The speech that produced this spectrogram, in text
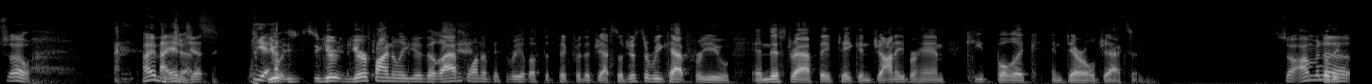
So, I have the I had Jets. Jets. Yeah. You, so you're you're finally you're the last one of the three of us to pick for the Jets. So just to recap for you, in this draft they've taken John Abraham, Keith Bulluck, and Darrell Jackson. So I'm gonna. they,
